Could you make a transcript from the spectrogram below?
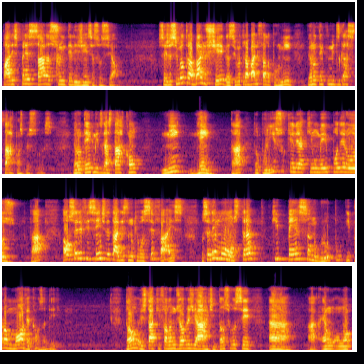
para expressar a sua inteligência social. Ou seja, se meu trabalho chega, se meu trabalho fala por mim, eu não tenho que me desgastar com as pessoas. Eu não tenho que me desgastar com ninguém, tá? Então por isso que ele é aqui um meio poderoso, tá? Ao ser eficiente e detalhista no que você faz, você demonstra que pensa no grupo e promove a causa dele. Então, a gente está aqui falando de obras de arte. Então, se você ah, ah, é um, uma,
